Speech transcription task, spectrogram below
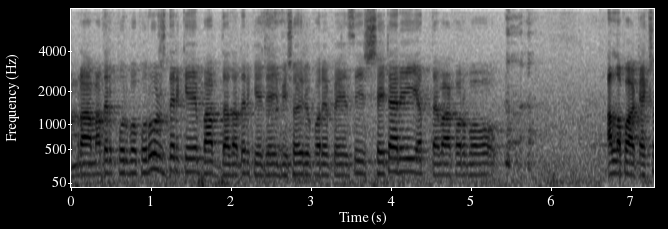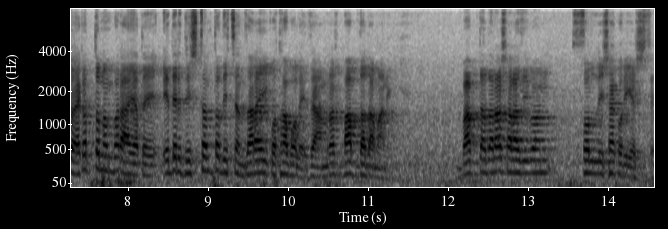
আমরা আমাদের পূর্বপুরুষদেরকে বাপ দাদাদেরকে যে বিষয়ের উপরে পেয়েছি, সেটারই আত্মেবা করব। আল্লাপাক একশো একাত্তর নম্বর আয়াতে এদের দৃষ্টান্ত দিচ্ছেন যারা এই কথা বলে যে আমরা বাপ দাদা মানি। বাপ দাদারা সারা জীবন চল্লিশা করে এসছে।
